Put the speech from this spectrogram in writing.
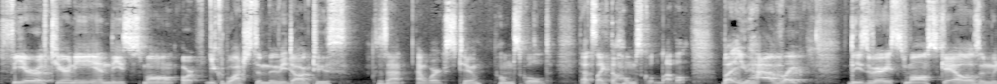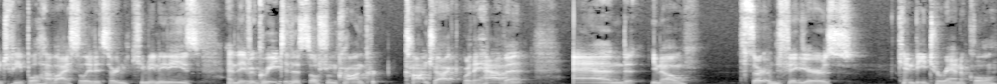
fear of tyranny in these small, or you could watch the movie Dogtooth because that that works too. Homeschooled. That's like the homeschooled level. But you have like these very small scales in which people have isolated certain communities and they've agreed to this social con- contract, or they haven't, and you know, certain figures can be tyrannical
